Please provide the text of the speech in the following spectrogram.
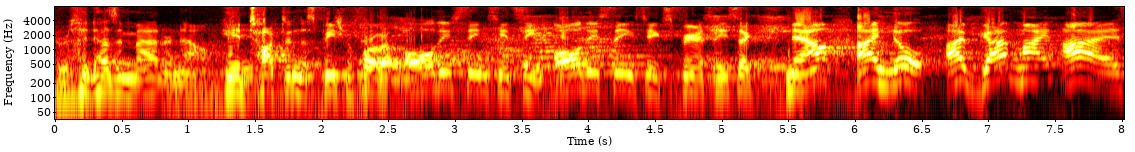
It really doesn't matter now. He had talked in the speech before about all these things he had seen, all these things he experienced. And he's like, now I know I've got my eyes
